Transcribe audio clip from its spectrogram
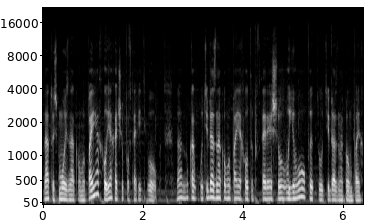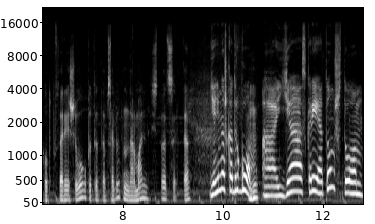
Да, то есть мой знакомый поехал, я хочу повторить его опыт. Да, ну, как у тебя знакомый поехал, ты повторяешь его, его опыт, у тебя знакомый поехал, ты повторяешь его опыт, это абсолютно нормальная ситуация. Да? Я немножко о другом. Угу. Я скорее о том, что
